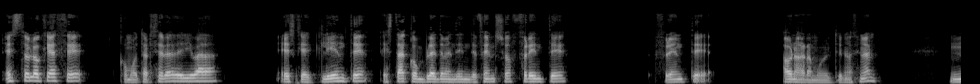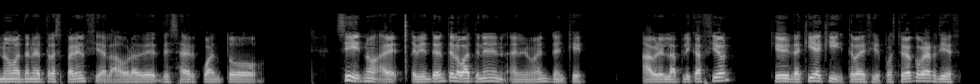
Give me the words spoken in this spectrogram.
Esto lo que hace, como tercera derivada, es que el cliente está completamente indefenso frente, frente a una gran multinacional. No va a tener transparencia a la hora de, saber cuánto... Sí, no, evidentemente lo va a tener en, el momento en que abre la aplicación, quiero ir de aquí a aquí, te va a decir, pues te voy a cobrar 10.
